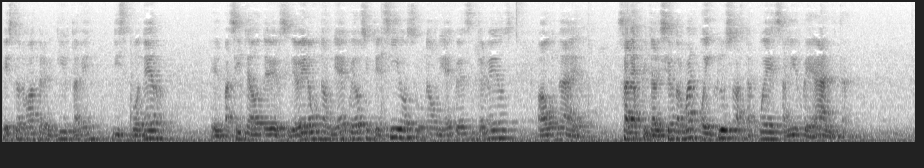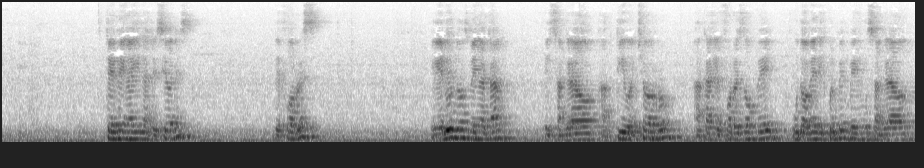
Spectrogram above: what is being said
Esto nos va a permitir también disponer el paciente a dónde ir. Si debe ir a una unidad de cuidados intensivos, una unidad de cuidados intermedios, a una sala de hospitalización normal o incluso hasta puede salir de alta. Ustedes ven ahí las lesiones de Forrest. En el 1 ven acá el sangrado activo en chorro, acá en el Forrest 2B, 1B, disculpen, ven un sangrado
